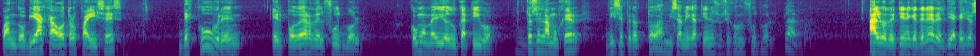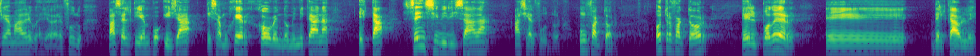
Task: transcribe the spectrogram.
Cuando viaja a otros países, descubren el poder del fútbol como medio educativo. Entonces la mujer dice, pero todas mis amigas tienen sus hijos en fútbol. claro. Algo de, tiene que tener, el día que yo sea madre voy a llevar el fútbol. Pasa el tiempo y ya esa mujer joven dominicana está sensibilizada hacia el fútbol. Un factor. Otro factor, el poder eh, del cable.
